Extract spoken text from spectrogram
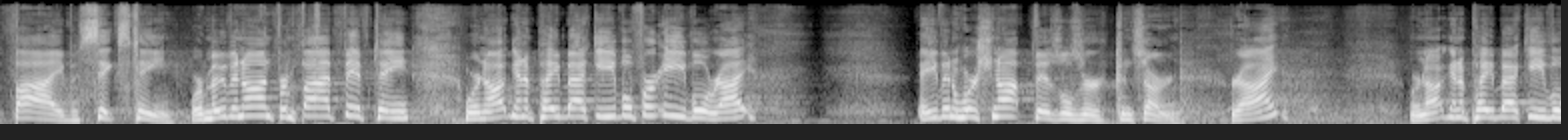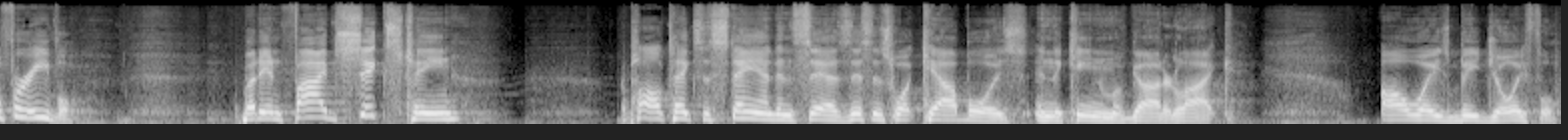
5 16. We're moving on from 515. We're not going to pay back evil for evil, right? Even where schnapp fizzles are concerned, right? We're not going to pay back evil for evil. But in 516, Paul takes a stand and says, This is what cowboys in the kingdom of God are like. Always be joyful.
